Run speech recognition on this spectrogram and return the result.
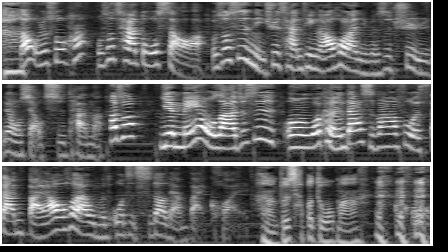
然后我就说，哈，我说差多少啊？我说是你去餐厅，然后后来你们是去那种小吃摊嘛？他说也没有啦，就是嗯，我可能当时帮他付了三百，然后后来我们我只吃到两百块。嗯，不是差不多吗？哦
